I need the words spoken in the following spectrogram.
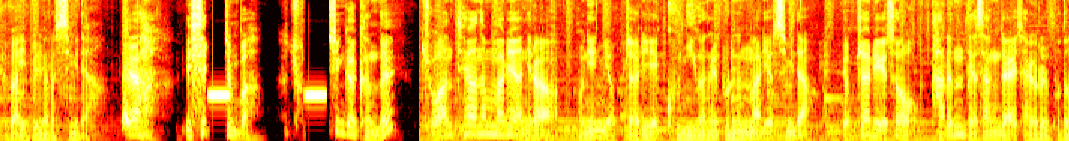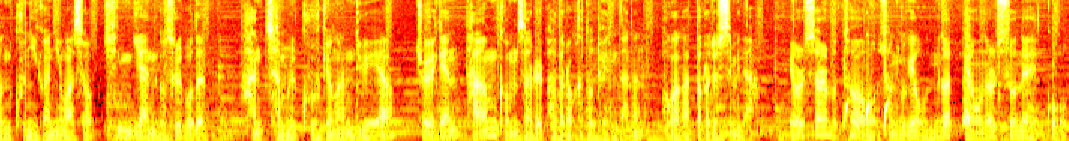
그가 입을 열었습니다. 야, 이 새끼 좀 봐. 심각한데? 저한테 하는 말이 아니라 본인 옆자리의 군의관을 부르는 말이었습니다. 옆자리에서 다른 대상자의 자료를 보던 군의관이 와서 신기한 것을 보듯 한참을 구경한 뒤에야 저에겐 다음 검사를 받으러 가도 된다는 허가가 떨어졌습니다. 10살부터 전국의 온갖 병원을 순회했고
